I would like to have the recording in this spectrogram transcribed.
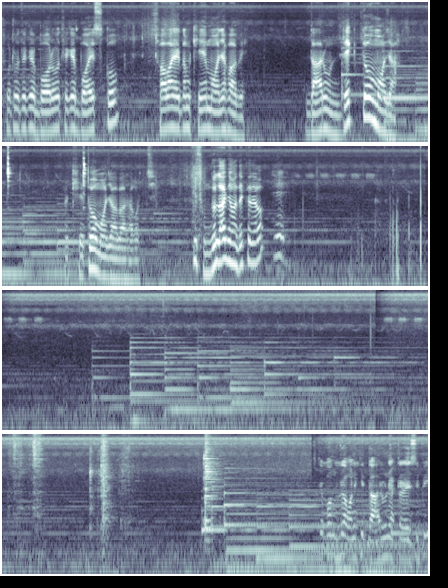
ছোট থেকে বড় থেকে বয়স্ক সবাই একদম খেয়ে মজা পাবে। দারুণ দেখতেও মজা। খেতেও মজা আশা করছি কি সুন্দর লাগছে আমার দেখতে দেখো। বন্ধুরা অনেকই দারুণ একটা রেসিপি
